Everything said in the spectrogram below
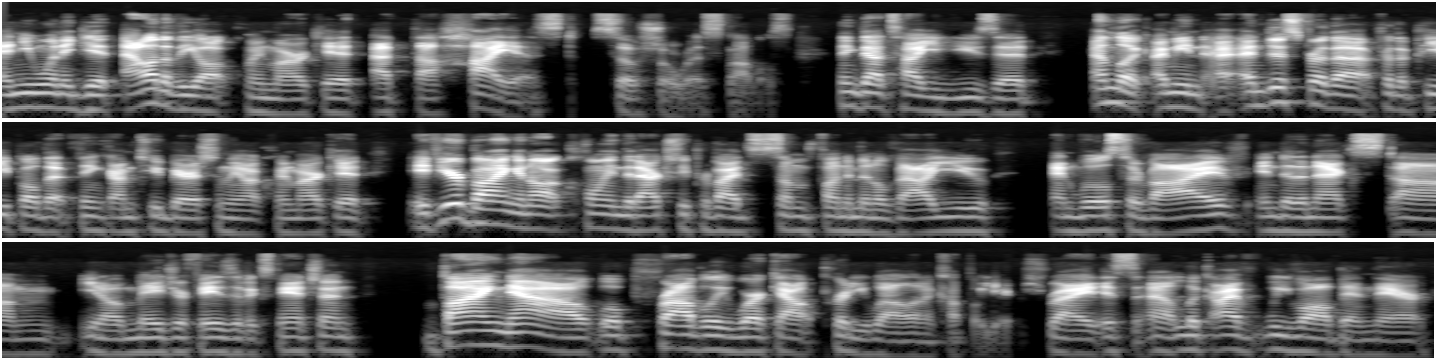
And you want to get out of the altcoin market at the highest social risk levels. I think that's how you use it. And look, I mean, and just for the for the people that think I'm too bearish on the altcoin market, if you're buying an altcoin that actually provides some fundamental value and will survive into the next um, you know, major phase of expansion, buying now will probably work out pretty well in a couple years, right? It's uh, look, I've we've all been there.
